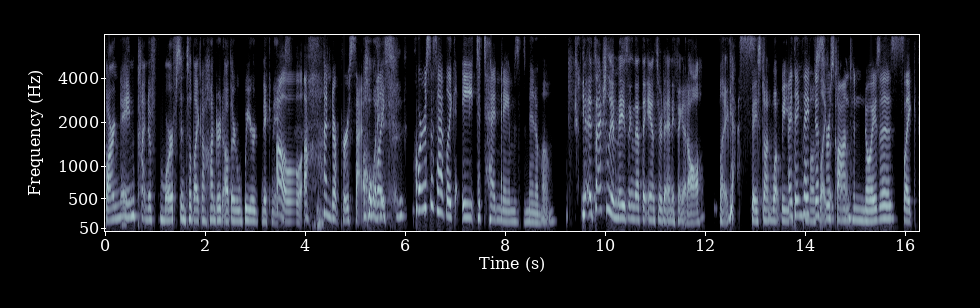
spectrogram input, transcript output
barn name kind of morphs into like a hundred other weird nicknames. Oh, a hundred percent. Always. Like, horses have like eight to 10 names minimum. Yeah, it's actually amazing that they answer to anything at all. Like, yes, based on what we I think they just respond to noises. Like,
